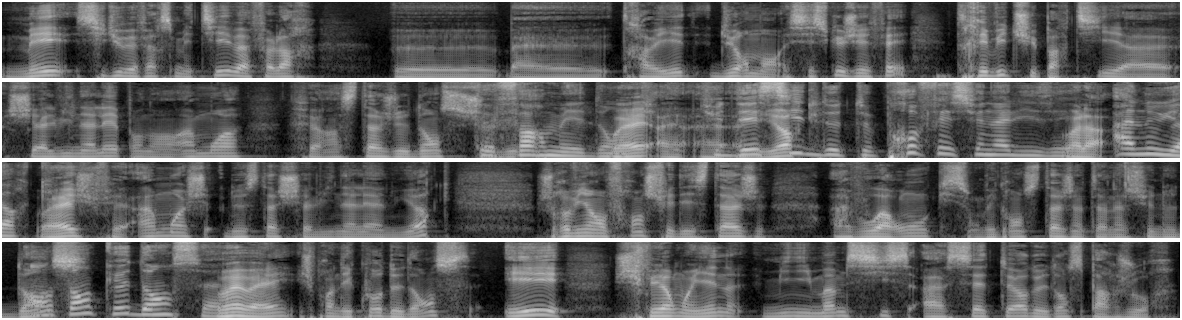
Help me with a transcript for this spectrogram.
mais si tu veux faire ce métier, il va falloir euh, bah, travailler durement. Et c'est ce que j'ai fait. Très vite, je suis parti à- chez Alvin Allais pendant un mois faire un stage de danse. chez Te former donc. Ouais, à- à- tu à New York. décides de te professionnaliser Voilà. à New York. Ouais, je fais un mois de stage chez Alvin Allais à New York. Je reviens en France, je fais des stages à Voiron, qui sont des grands stages internationaux de danse. En tant que danseur. Ouais, ouais, je prends des cours de danse et je fais en moyenne minimum 6 à 7 heures de danse par jour.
